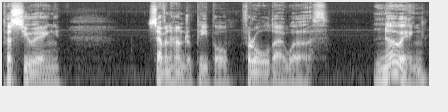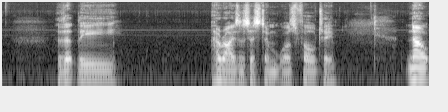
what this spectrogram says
pursuing 700 people for all their worth, knowing that the Horizon system was faulty. Now,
